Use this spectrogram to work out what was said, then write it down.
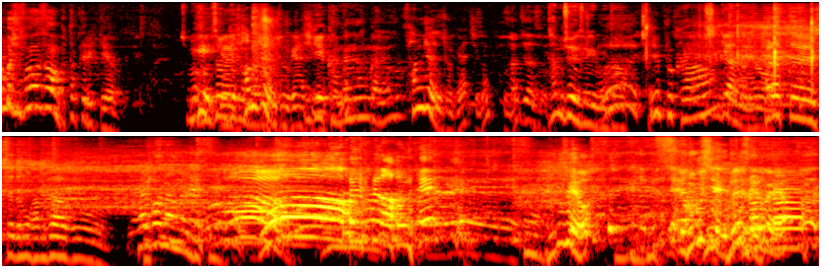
한 번씩 소감 부탁드릴게요. 이게 3주 연속이야 이게 가능한가요? 3주 연속이야, 지금? 3주 연속입니다. 트리플 크라운 신기하네요. 캐럿들 진짜 너무 감사하고 활번함을 와 이렇게 나오네. 누구세요? 누구시에요? 누구세요?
